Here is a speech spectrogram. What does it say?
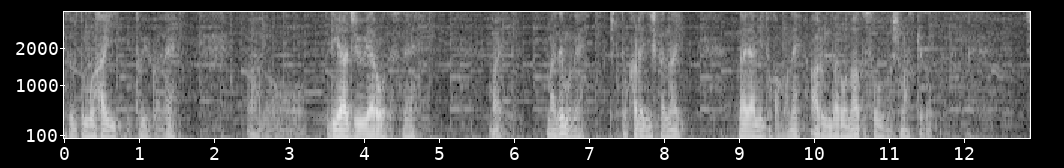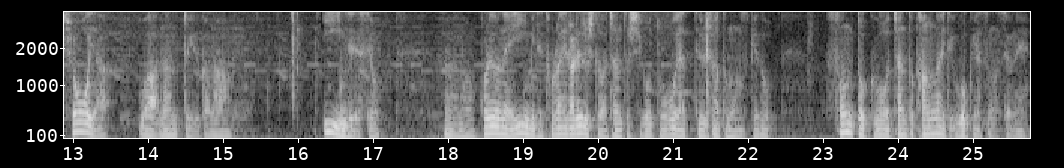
ずっと無敗というかねあのリア充野郎ですね。はい。まあでもねきっと彼にしかない悩みとかもねあるんだろうなと想像しますけど。翔也は何というかないい意味でですよ。あのこれをねいい意味で捉えられる人はちゃんと仕事をやってる人だと思うんですけど損得をちゃんと考えて動くやつなんですよね。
